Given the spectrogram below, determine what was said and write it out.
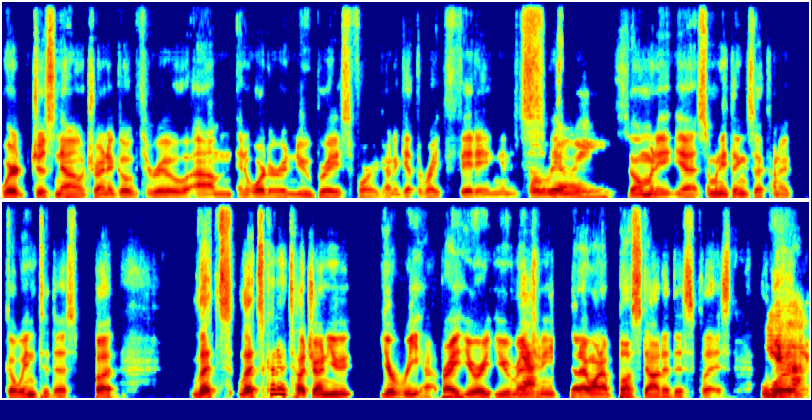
we're just now trying to go through um and order a new brace for it, kind of get the right fitting, and it's Oh, really? so many yeah so many things that kind of go into this but let's let's kind of touch on you your rehab right you were you were Yeah. mentioning that i want to bust out of this place Yeah. what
